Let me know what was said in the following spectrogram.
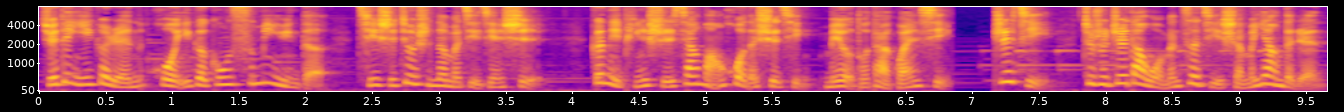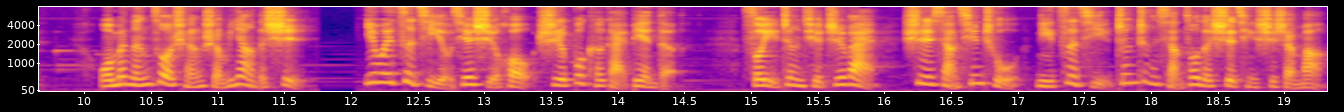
决定一个人或一个公司命运的，其实就是那么几件事，跟你平时瞎忙活的事情没有多大关系。知己就是知道我们自己什么样的人，我们能做成什么样的事，因为自己有些时候是不可改变的。所以正确之外，是想清楚你自己真正想做的事情是什么。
